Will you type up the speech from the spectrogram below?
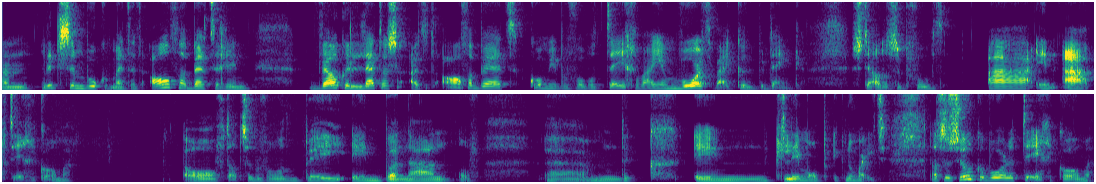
um, dit is een boek met het alfabet erin. Welke letters uit het alfabet kom je bijvoorbeeld tegen waar je een woord bij kunt bedenken? Stel dat ze bijvoorbeeld A in aap tegenkomen. Of dat ze bijvoorbeeld B in banaan of um, de k in klimop, ik noem maar iets. Dat ze zulke woorden tegenkomen.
